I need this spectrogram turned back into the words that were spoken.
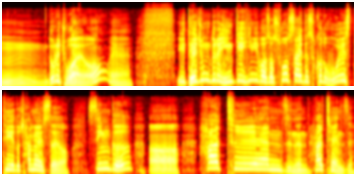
음 노래 좋아요. 예. 이 대중들의 인기에 힘입어서 수어사이드 스쿼드 OST에도 참여했어요. 싱글 어 하트 핸즈는 하트 핸즈.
